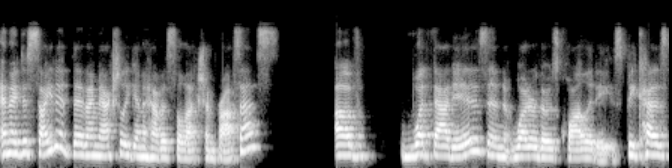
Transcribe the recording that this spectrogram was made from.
and I decided that I'm actually going to have a selection process of what that is and what are those qualities because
